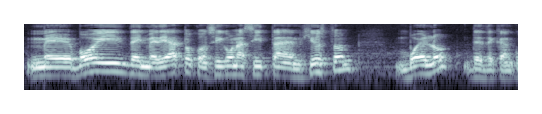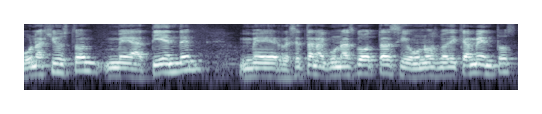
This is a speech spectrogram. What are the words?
Me voy de inmediato, consigo una cita en Houston, vuelo desde Cancún a Houston, me atienden, me recetan algunas gotas y unos medicamentos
